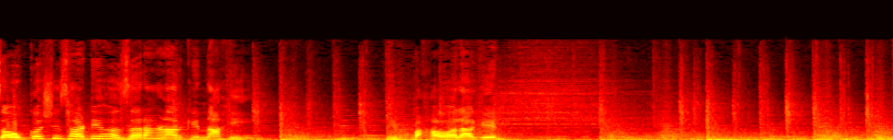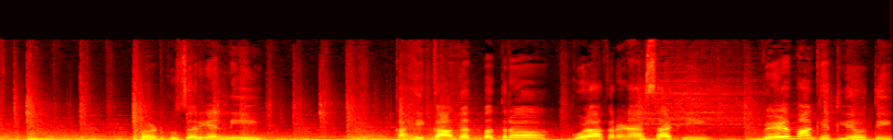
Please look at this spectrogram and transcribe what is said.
चौकशीसाठी हजर राहणार की नाही हे पाहावं लागेल. बडगुजर यांनी काही कागदपत्र गोळा करण्यासाठी वेळ मागितली होती.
